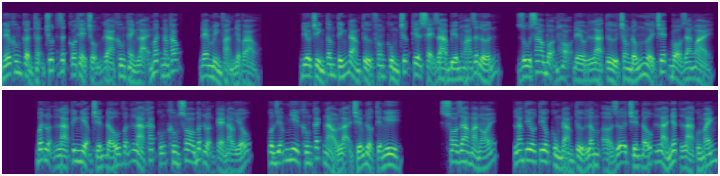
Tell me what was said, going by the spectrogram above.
nếu không cẩn thận chút rất có thể trộm gà không thành lại mất nắm tóc đem mình phản nhập vào. Điều chỉnh tâm tính đàm tử phong cùng trước kia xảy ra biến hóa rất lớn, dù sao bọn họ đều là từ trong đống người chết bỏ ra ngoài. Bất luận là kinh nghiệm chiến đấu vẫn là khác cũng không so bất luận kẻ nào yếu, quân diễm nhi không cách nào lại chiếm được tiện nghi. So ra mà nói lang tiêu tiêu cùng đàm tử lâm ở giữa chiến đấu là nhất là cuốn mãnh.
